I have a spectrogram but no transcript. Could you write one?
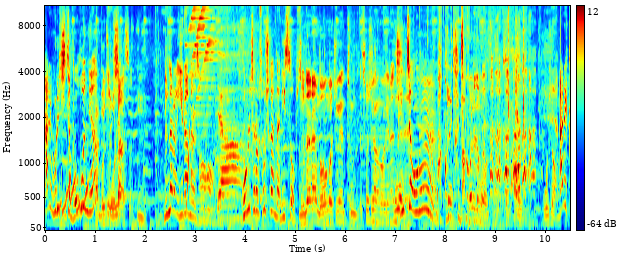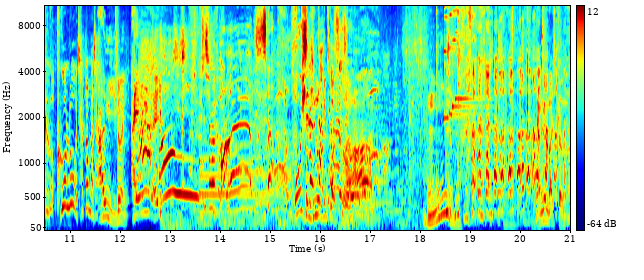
아니 우리 진짜 먹었냐? 뭐좀 올라왔어. 응. 누나랑 일하면서 야. 오늘처럼 소식한 날 있어 없어? 누나랑 먹은 것 중에 좀 소식한 거긴 한데. 진짜 오늘 막걸리도 한 잔. 막걸리도 먹었어. 아우, 옷이 엄 아니 그거 그걸로 잠깐만 잠깐만. 아유 이런. 아유 아유. 옷이랑 흰옷 다 입고 쳤어 지금. 음. 양념 맛있다 누나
